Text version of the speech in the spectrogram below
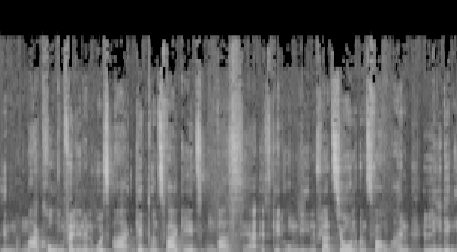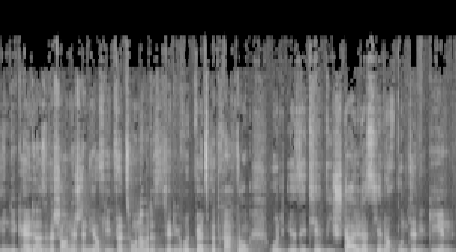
im Makroumfeld in den USA gibt. Und zwar geht es um was? Ja, es geht um die Inflation und zwar um einen Leading Indicator. Also wir schauen ja ständig auf die Inflation, aber das ist ja die Rückwärtsbetrachtung. Und ihr seht hier, wie steil das hier nach unten gehen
